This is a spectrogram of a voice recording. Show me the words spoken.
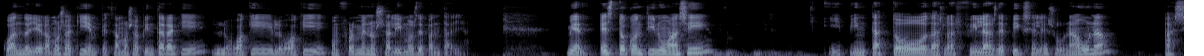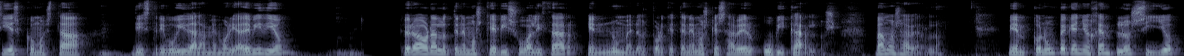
cuando llegamos aquí empezamos a pintar aquí, luego aquí, luego aquí, conforme nos salimos de pantalla. Bien, esto continúa así y pinta todas las filas de píxeles una a una. Así es como está distribuida la memoria de vídeo. Pero ahora lo tenemos que visualizar en números, porque tenemos que saber ubicarlos. Vamos a verlo. Bien, con un pequeño ejemplo, si yo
